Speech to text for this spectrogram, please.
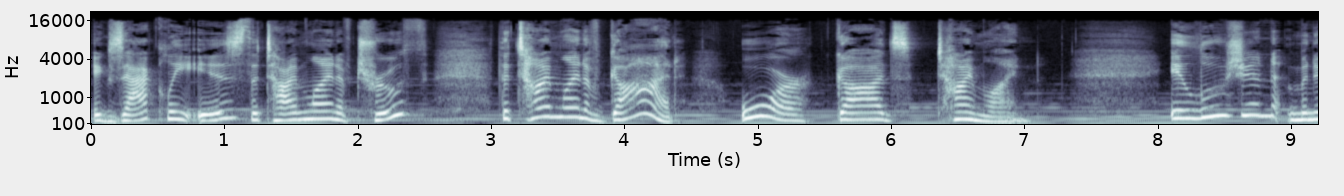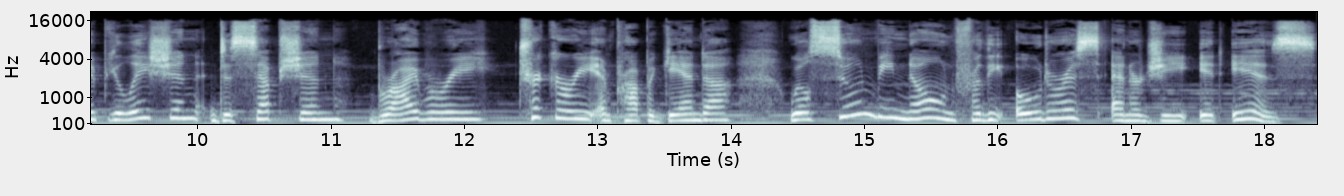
exactly is the timeline of truth? the timeline of God or God's timeline. Illusion, manipulation, deception, bribery, trickery, and propaganda will soon be known for the odorous energy it is.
